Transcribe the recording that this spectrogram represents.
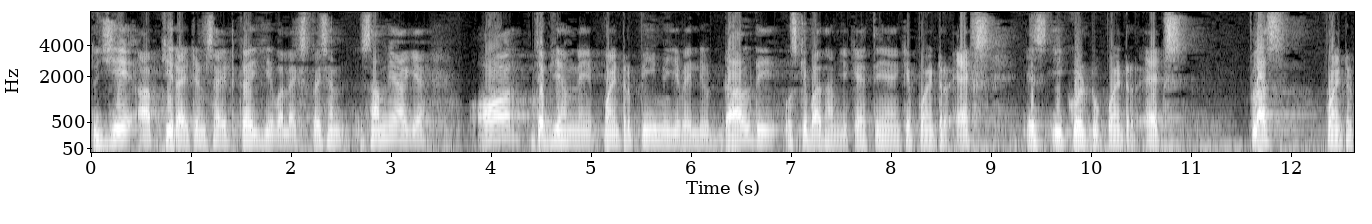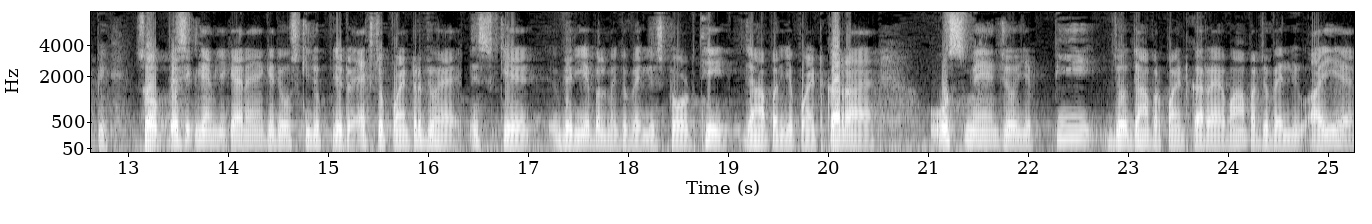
تو یہ آپ کی رائٹ ہینڈ سائڈ کا یہ والا ایکسپریشن سامنے آ گیا۔ اور جب یہ ہم نے پوائنٹر پی میں یہ ویلو ڈال دی، اس کے بعد ہم یہ کہتے ہیں کہ pointer X is equal to pointer X plus pointer P so basically ہم یہ کہہ رہے ہیں کہ جو اس کی جو جو ایکس جو پوائنٹر جو ہے، اس کے ویریبل میں جو ویلو اسٹورڈ تھی، جہاں پر یہ پوائنٹ کر رہا ہے، اس میں جو یہ پی جو جہاں پر پوائنٹ کر رہا ہے، وہاں پر جو ویلو آئی ہے،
